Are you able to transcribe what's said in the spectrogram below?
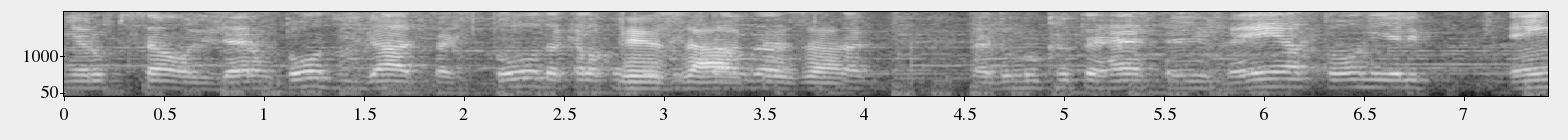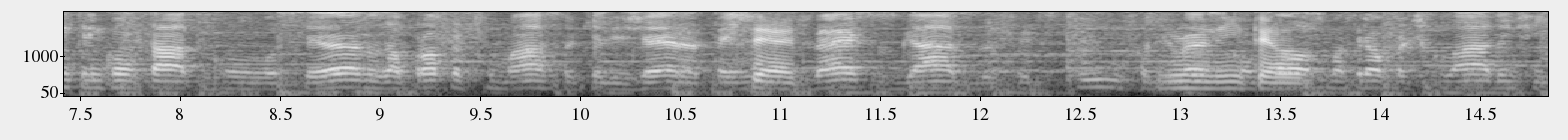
em erupção, eles geram todos os gases, traz toda aquela composição Exato, da- exato. da- né, do núcleo terrestre, ele vem à tona e ele entra em contato com oceanos, a própria fumaça que ele gera tem Certo. diversos gases do efeito estufa, diversos Hum, compostos, material particulado, enfim.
